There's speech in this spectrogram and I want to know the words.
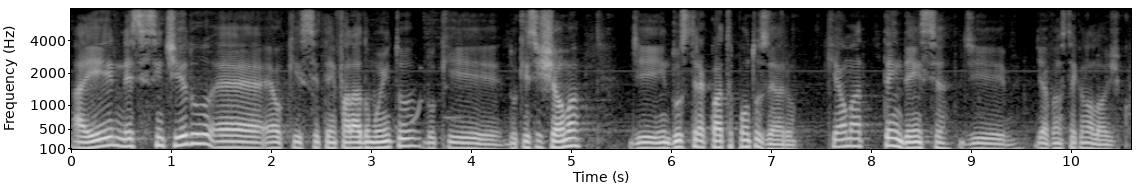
Aí, nesse sentido, é, é o que se tem falado muito do que, do que se chama de indústria 4.0 que é uma tendência de, de avanço tecnológico.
